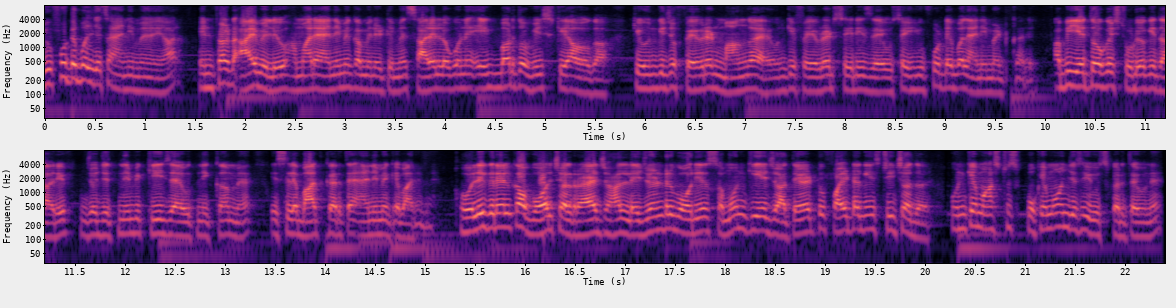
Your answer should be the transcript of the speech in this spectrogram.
यूफोटेबल जैसा एनिमे है यार. इनफैक्ट आई विल हमारे एनिमे कम्युनिटी में सारे लोगों ने एक बार तो विश किया होगा कि उनकी जो फेवरेट मांगा है, उनकी फेवरेट सीरीज़ है, उसे यूफोटेबल एनिमेट करे. अभी ये तो होगी स्टूडियो की तारीफ़, जो जितनी भी की जाए, उतनी कम है. इसलिए बात करते हैं एनिमे के बारे में. होली ग्रेल का वॉर चल रहा है, जहाँ लेजेंडरी वॉरियर्स समोन किए जाते हैं to fight against each other उनके मास्टर्स पोकेमोन जैसे यूज़ करते हैं उन्हें।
